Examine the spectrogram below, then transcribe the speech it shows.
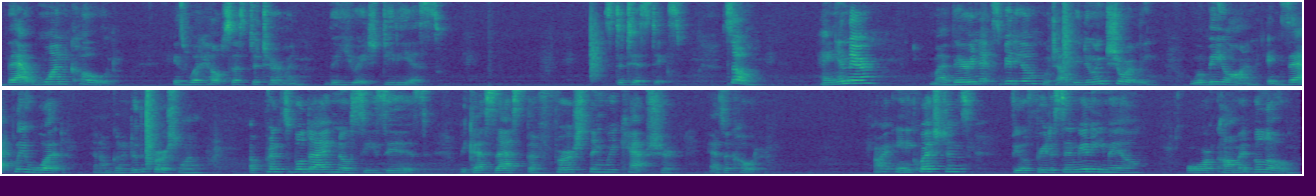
that one code is what helps us determine the UHDDS statistics. So, hang in there. My very next video, which I'll be doing shortly, will be on exactly what, and I'm going to do the first one, a principal diagnosis is because that's the first thing we capture as a coder. All right, any questions? Feel free to send me an email or comment below.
